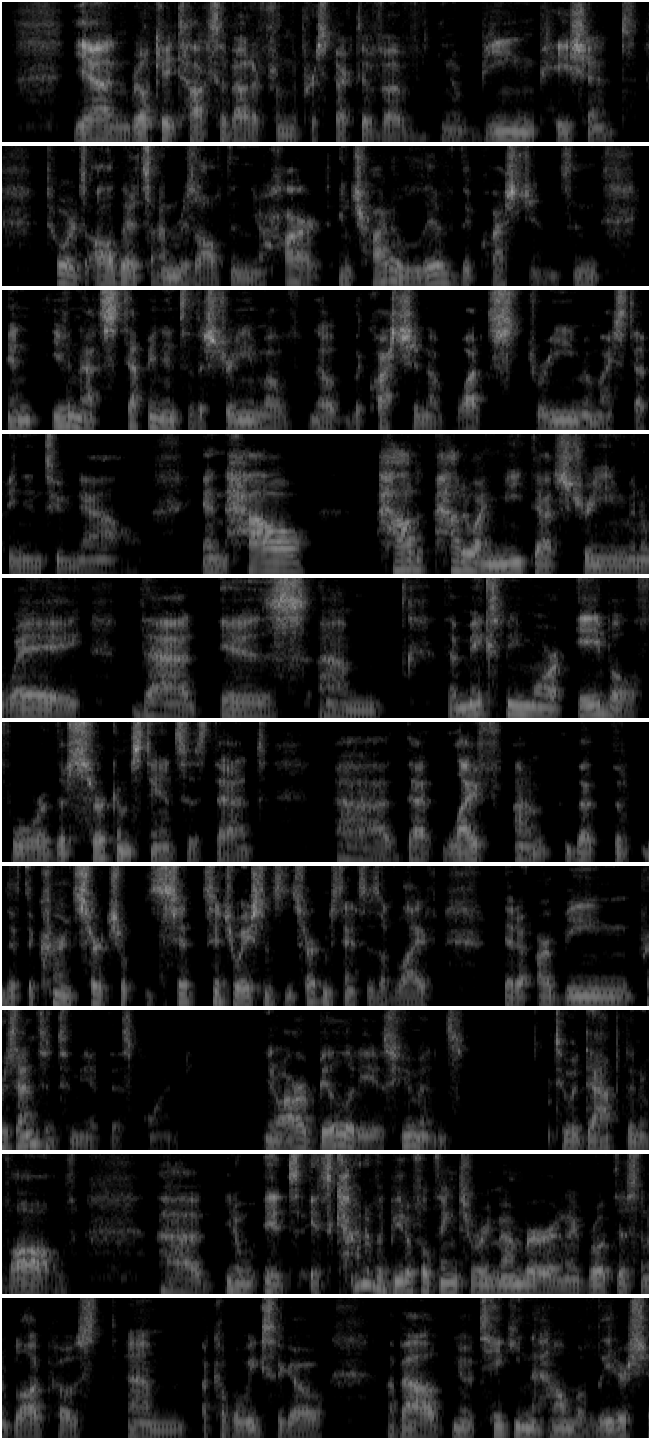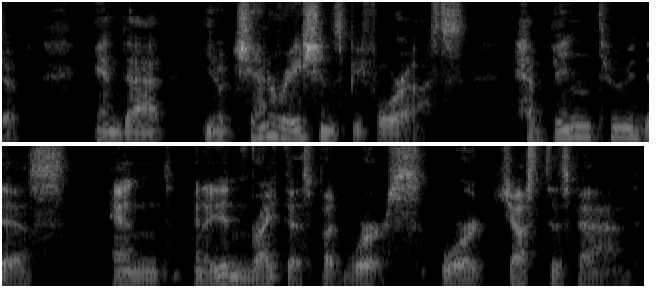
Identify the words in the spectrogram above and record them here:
Yeah. And Rilke talks about it from the perspective of, you know, being patient towards all that's unresolved in your heart and try to live the questions. And and even that stepping into the stream of you know, the question of what stream am I stepping into now? And how how how do I meet that stream in a way that is um, that makes me more able for the circumstances that uh, that life um, that the, the, current search, situations and circumstances of life that are being presented to me at this point. You know, our ability as humans to adapt and evolve. Uh, you know, it's it's kind of a beautiful thing to remember. And I wrote this in a blog post um, a couple weeks ago about you know taking the helm of leadership and that you know generations before us have been through this and and I didn't write this but worse or just as bad.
